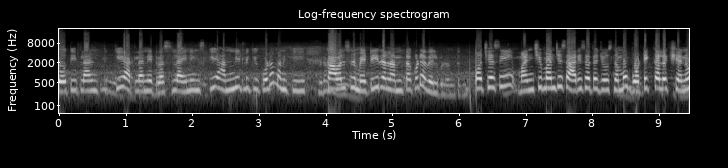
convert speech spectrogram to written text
ధోతి ప్లాంట్కి అట్లానే డ్రెస్ లైనింగ్స్కి అన్నిటికి కూడా మనకి కావాల్సిన మెటీరియల్ అంతా కూడా అవైలబుల్ ఉంటుంది. వచ్చేసి మంచి మంచి శారీస్ అయితే చూసినాము బొటిక్ కలెక్షన్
